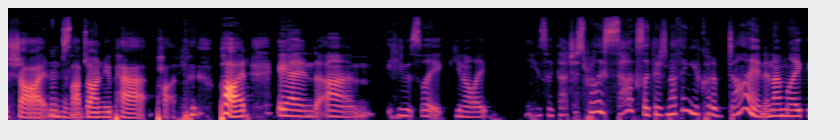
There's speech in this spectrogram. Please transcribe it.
a shot and mm-hmm. slapped on a new pad pod, pod and um he was like you know like he's like that just really sucks like there's nothing you could have done and i'm like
